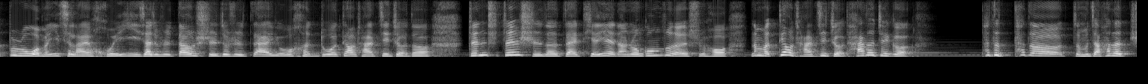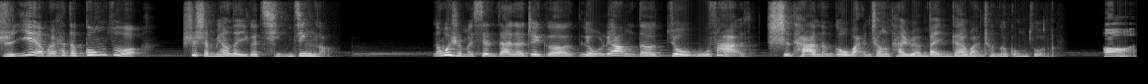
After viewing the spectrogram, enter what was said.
不如我们一起来回忆一下，就是当时就是在有很多调查记者的真真实的在田野当中工作的时候，那么调查记者他的这个他的他的怎么讲，他的职业或者他的工作是什么样的一个情境呢？那为什么现在的这个流量的就无法使他能够完成他原本应该完成的工作呢？啊。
